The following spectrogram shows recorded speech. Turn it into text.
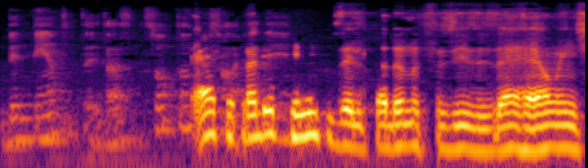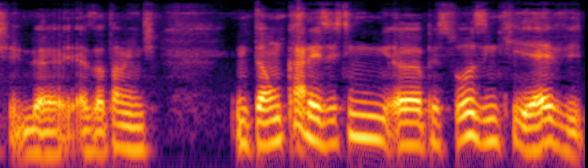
detento, ele tá soltando. É, pra detentos ele tá dando fuzis, é, realmente, é, exatamente. Então, cara, existem uh, pessoas em Kiev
